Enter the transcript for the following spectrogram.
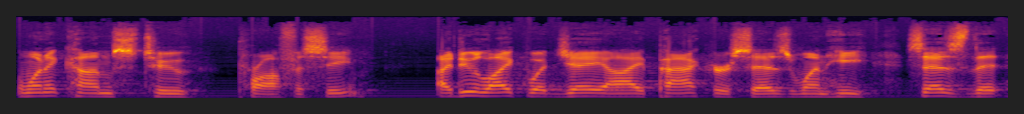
when it comes to prophecy. I do like what J.I. Packer says when he says that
